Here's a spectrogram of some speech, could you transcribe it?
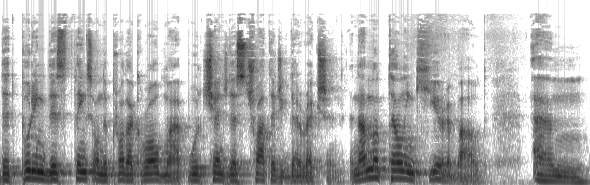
that putting these things on the product roadmap will change the strategic direction. And I'm not telling here about um,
